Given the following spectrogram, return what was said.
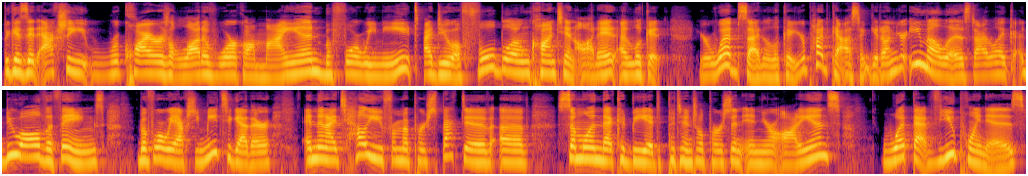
because it actually requires a lot of work on my end before we meet. I do a full blown content audit. I look at your website, I look at your podcast, I get on your email list, I like I do all the things before we actually meet together. And then I tell you from a perspective of someone that could be a potential person in your audience what that viewpoint is.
